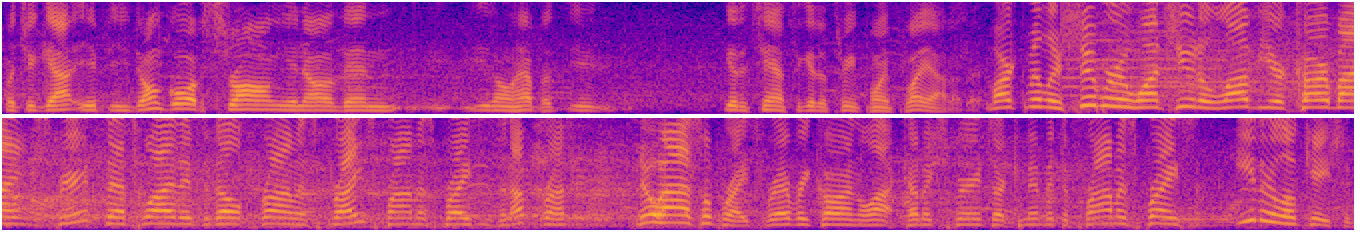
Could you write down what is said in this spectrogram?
But you got if you don't go up strong, you know, then you don't have a you get a chance to get a three-point play out of it. Mark Miller Subaru wants you to love your car buying experience. That's why they've developed Promise Price. Promise Price is an upfront, no hassle price for every car on the lot. Come experience our commitment to Promise Price, either location.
